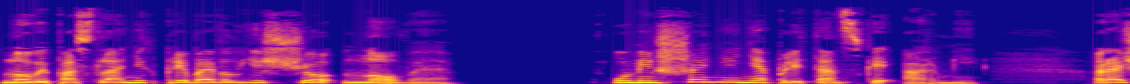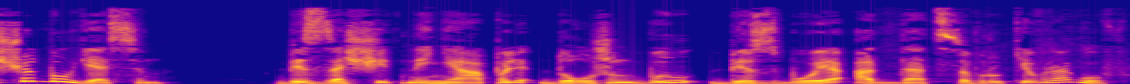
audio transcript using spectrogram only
новый посланник прибавил еще новое — уменьшение неаполитанской армии. Расчет был ясен — беззащитный Неаполь должен был без боя отдаться в руки врагов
